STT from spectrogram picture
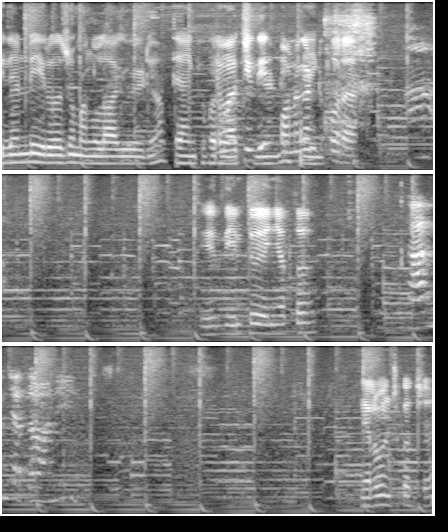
ఇదండి ఈరోజు మన log video. Thank you for watching కూర. దీంతో ఏం చేస్తావు? నిల్వ ఉంచుకోవచ్చా?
